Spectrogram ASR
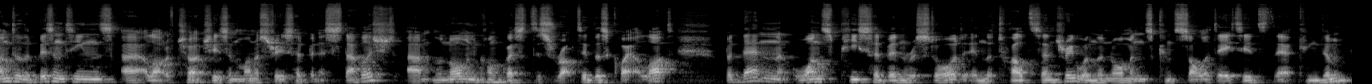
under the Byzantines, uh, a lot of churches and monasteries had been established. Um, the Norman conquest disrupted this quite a lot. But then, once peace had been restored in the 12th century, when the Normans consolidated their kingdom,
